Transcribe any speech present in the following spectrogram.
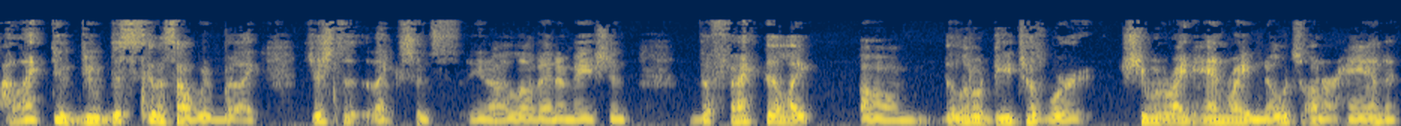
I like, dude, dude, this is going to sound weird, but like, just to, like, since, you know, I love animation, the fact that like, um, the little details where she would write handwrite notes on her hand,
